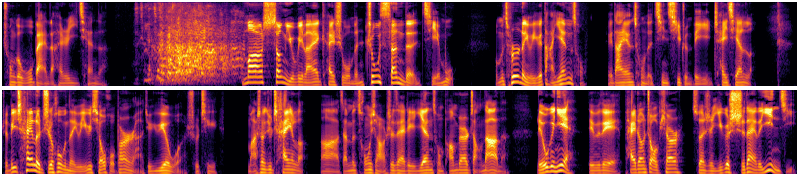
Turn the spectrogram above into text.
充个五百的还是一千的？马上有未来开始我们周三的节目。我们村呢有一个大烟囱，这个大烟囱呢近期准备拆迁了，准备拆了之后呢，有一个小伙伴啊就约我说去，马上就拆了啊！咱们从小是在这个烟囱旁边长大的，留个念，对不对？拍张照片算是一个时代的印记。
